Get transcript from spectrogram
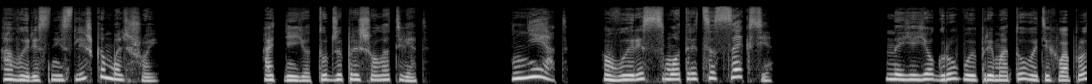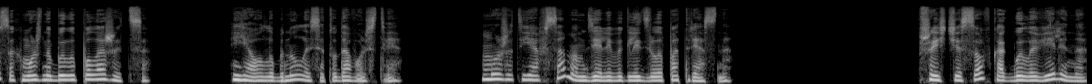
«А вырез не слишком большой?» От нее тут же пришел ответ. «Нет, вырез смотрится секси!» На ее грубую прямоту в этих вопросах можно было положиться. Я улыбнулась от удовольствия. Может, я в самом деле выглядела потрясно. В шесть часов, как было велено,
